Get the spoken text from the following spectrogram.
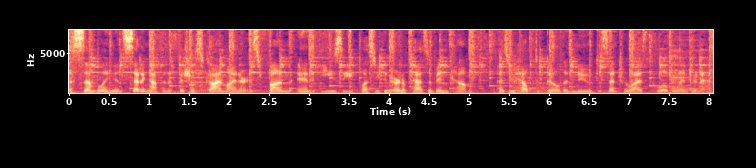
Assembling and setting up an official SkyMiner is fun and easy, plus you can earn a passive income as you help to build a new decentralized global internet.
